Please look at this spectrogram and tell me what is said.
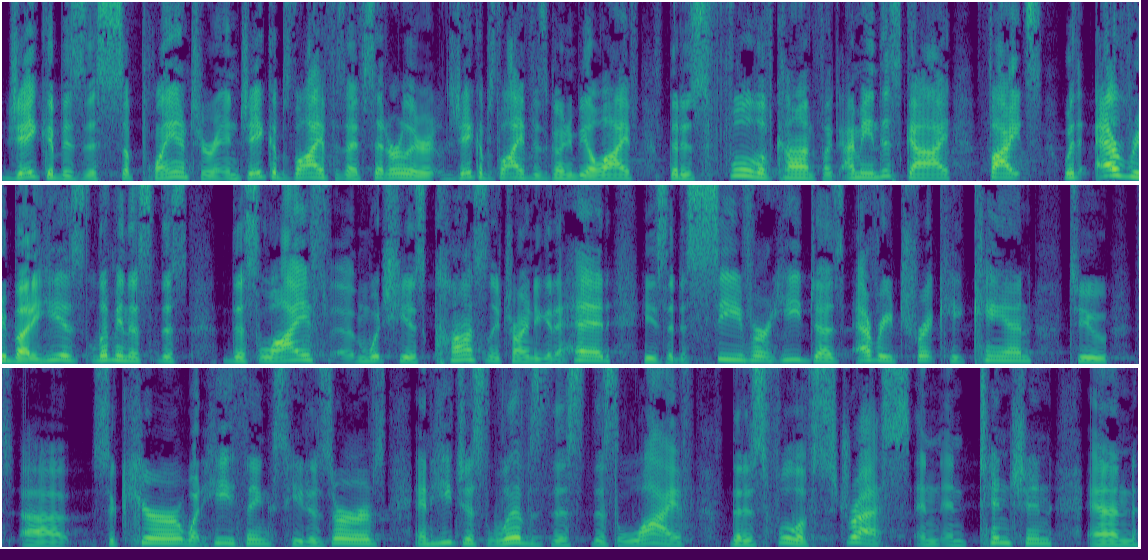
Jacob is this supplanter. And Jacob's life, as I've said earlier, Jacob's life is going to be a life that is full of conflict. I mean, this guy fights with everybody. He is living this, this, this life in which he is constantly trying to get ahead. He's a deceiver. He does every trick he can to uh, secure what he thinks he deserves. And he just lives this, this life that is full of stress and, and tension. And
